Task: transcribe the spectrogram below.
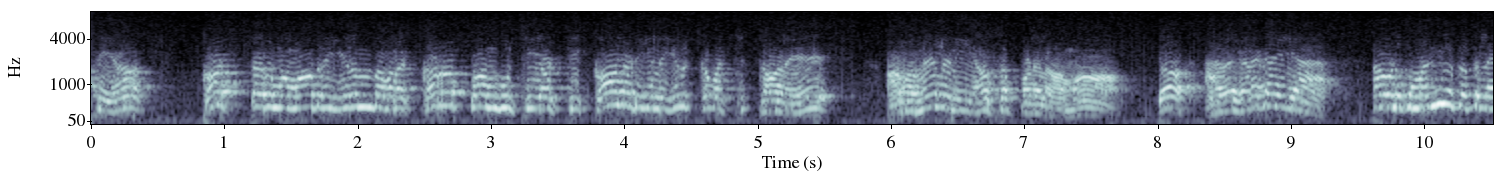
பாத்தியா? காட்டரும மாதிரி இருந்தவனை கரப்பாம்பூச்சி ஆட்சி காலடியில இருக்க வச்சுட்டாலே அவன் மேல நீ ஆசைப்படலாமா? யோ, அவன் கிடக்காய்யா அவனுக்கு மல்யுத்தத்துல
